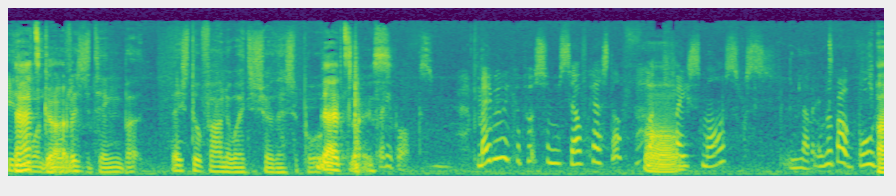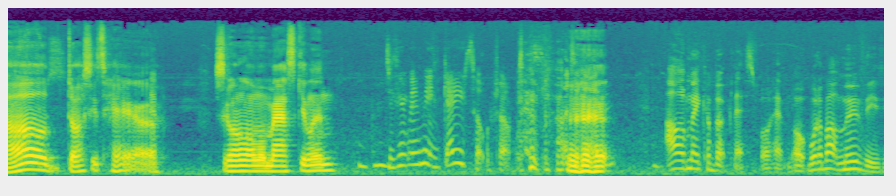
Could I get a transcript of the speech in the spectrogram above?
He That's didn't want good. visiting, but they still found a way to show their support. That's nice. Pretty box. Maybe we could put some self-care stuff, like Aw. face masks. Love it. What about bald? Oh, Darcy's hair. She's going a little more masculine. Mm-hmm. Do you think we meet gay top shop? I'll make a book list for him. Oh, what about movies?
